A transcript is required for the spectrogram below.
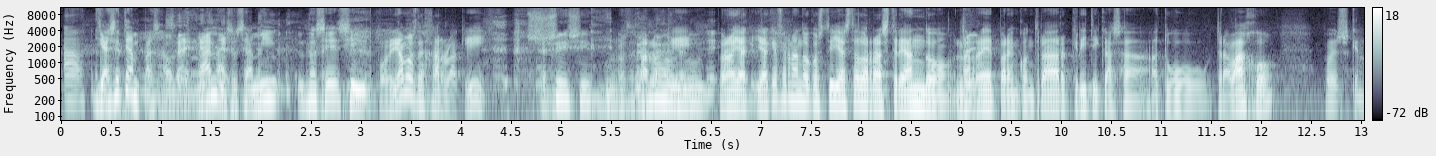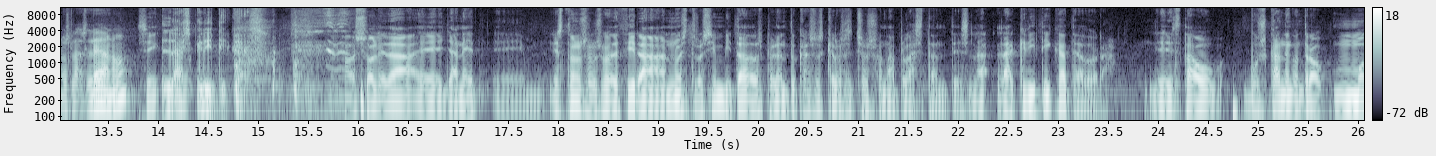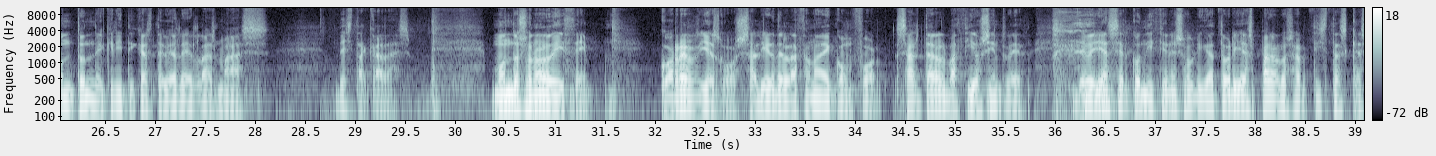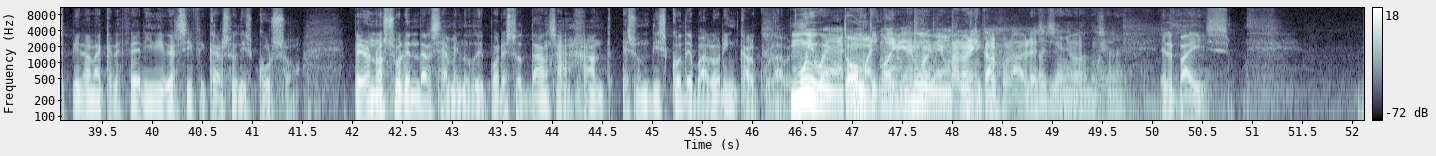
Ah. Ya se te han pasado las ganas. O sea, a mí, no sé si. Podríamos dejarlo aquí. Sí, sí. Podemos dejarlo No, aquí. no. Bueno, ya, ya que Fernando Costilla ha estado rastreando la Sí. red para encontrar críticas a, a tu trabajo, pues que nos las lea, ¿no? Sí. Las críticas. No, Soledad, eh, Janet, eh, esto no se lo suelo decir a nuestros invitados, pero en tu caso es que los hechos son aplastantes. La, la crítica te adora. He estado buscando, he encontrado un montón de críticas, te voy a leer las más destacadas. Mondo Sonoro dice, correr riesgos, salir de la zona de confort, saltar al vacío sin red, deberían ser condiciones obligatorias para los artistas que aspiran a crecer y diversificar su discurso, pero no suelen darse a menudo y por eso Dance and Hunt es un disco de valor incalculable. Muy buena Toma crítica. Muy bien, muy muy bien. Valor crítica. incalculable, Muy sí, bien, señor. Muy bien. El país.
